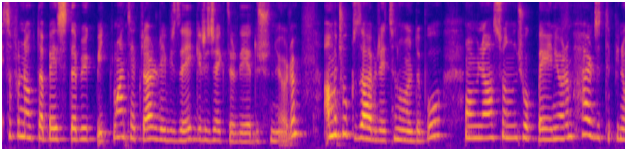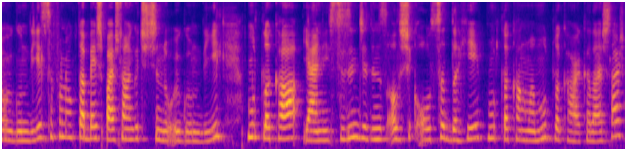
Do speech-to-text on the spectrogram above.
0.5'te büyük bir ihtimal tekrar revizeye girecektir diye düşünüyorum. Ama çok güzel bir retinoldü bu. Formülasyonunu çok beğeniyorum. Her cilt tipine uygun değil. 0.5 başlangıç için de uygun değil. Mutlaka yani sizin cildiniz alışık olsa dahi mutlaka ama mutlaka arkadaşlar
